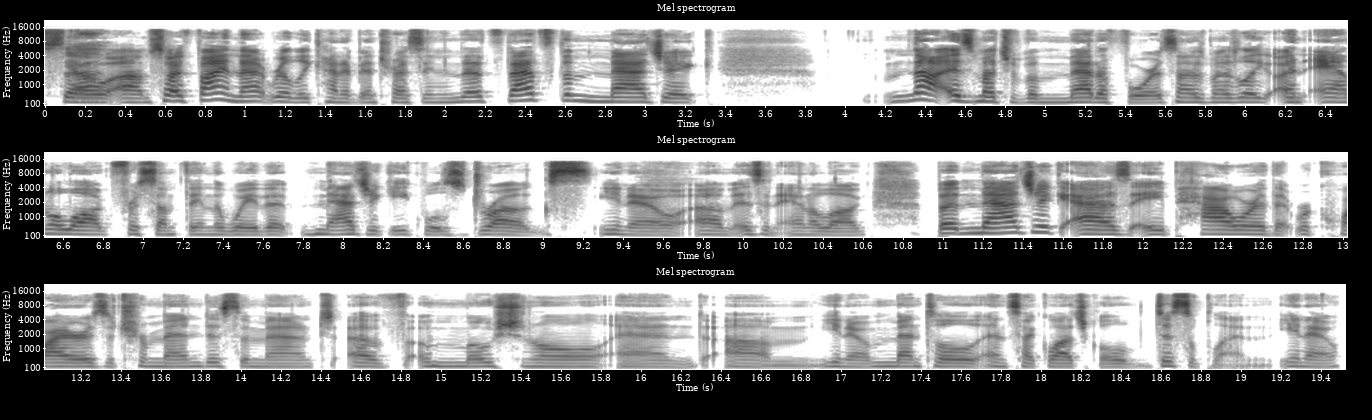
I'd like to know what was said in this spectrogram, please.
So Yeah. um so i find that really kind of interesting and that's that's the magic not as much of a metaphor. It's not as much like an analog for something the way that magic equals drugs you know um, is an analog. But magic as a power that requires a tremendous amount of emotional and um, you know mental and psychological discipline you know.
